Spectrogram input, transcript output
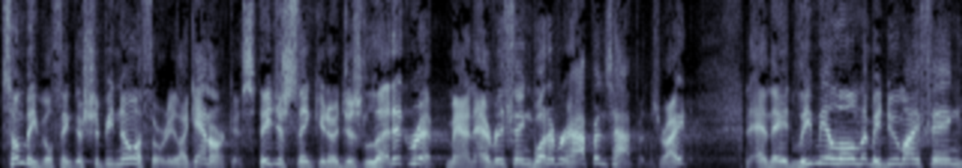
Some people think there should be no authority, like anarchists. They just think, you know, just let it rip, man. Everything, whatever happens, happens, right? And they'd leave me alone, let me do my thing.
